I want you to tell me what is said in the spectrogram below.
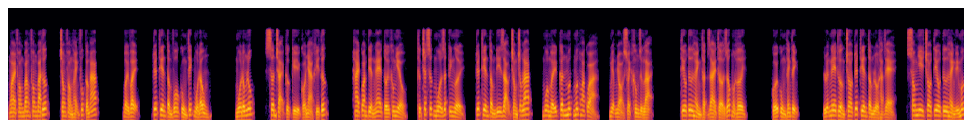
Ngoài phòng băng phong ba thước, trong phòng hạnh phúc cấm áp. Bởi vậy, tuyết thiên tầm vô cùng thích mùa đông. Mùa đông lúc, sơn trại cực kỳ có nhà khí tức. Hai quan tiền nghe tới không nhiều, thực chất sức mua rất kinh người, tuyết thiên tầm đi dạo trong chốc lát, mua mấy cân mức mức hoa quả, miệng nhỏ xoạch không dừng lại. Tiêu tư hành thật dài thở dốc một hơi. Cuối cùng thanh tịnh. Luyện nghe thường cho tuyết thiên tầm lột hạt rẻ, song nhi cho tiêu tư hành lý mức,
